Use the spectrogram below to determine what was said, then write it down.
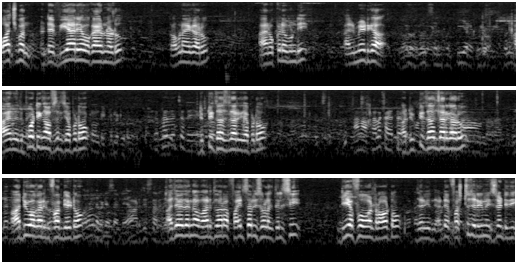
వాచ్మన్ అంటే విఆర్ఏ ఒక ఆయన ఉన్నాడు రమణయ్య గారు. ఆయన ఒక్కడే ఉండి ఆయన ఇమీడియట్గా ఆయన రిపోర్టింగ్ ఆఫీసర్ చెప్పడం డిప్టీ తహసీల్దార్కి చెప్పడం ఆ డిప్టీ తహసీల్దార్ గారు ఆర్డీఓ గారు ఇన్ఫామ్ చేయడం అదేవిధంగా వారి ద్వారా ఫైర్ సర్వీస్ వాళ్ళకి తెలిసి డిఎఫ్ఓ వాళ్ళు రావటం జరిగింది. అంటే ఫస్ట్ జరిగిన ఇన్సిడెంట్ ఇది.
